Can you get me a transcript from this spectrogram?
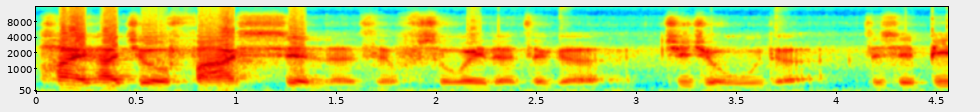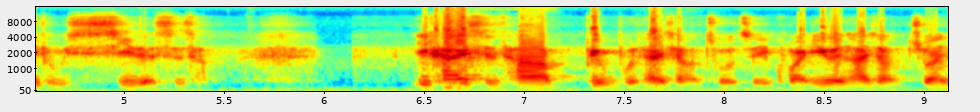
后来他就发现了这所谓的这个居酒屋的这些 B to C 的市场。一开始他并不太想做这一块，因为他想专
